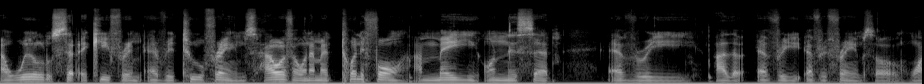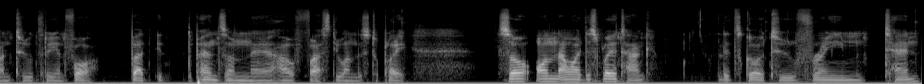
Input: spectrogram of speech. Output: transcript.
I will set a keyframe every two frames. However when I'm at 24 I may only set every other every every frame so one two three and four. But it depends on uh, how fast you want this to play. So on our display tag let's go to frame 10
